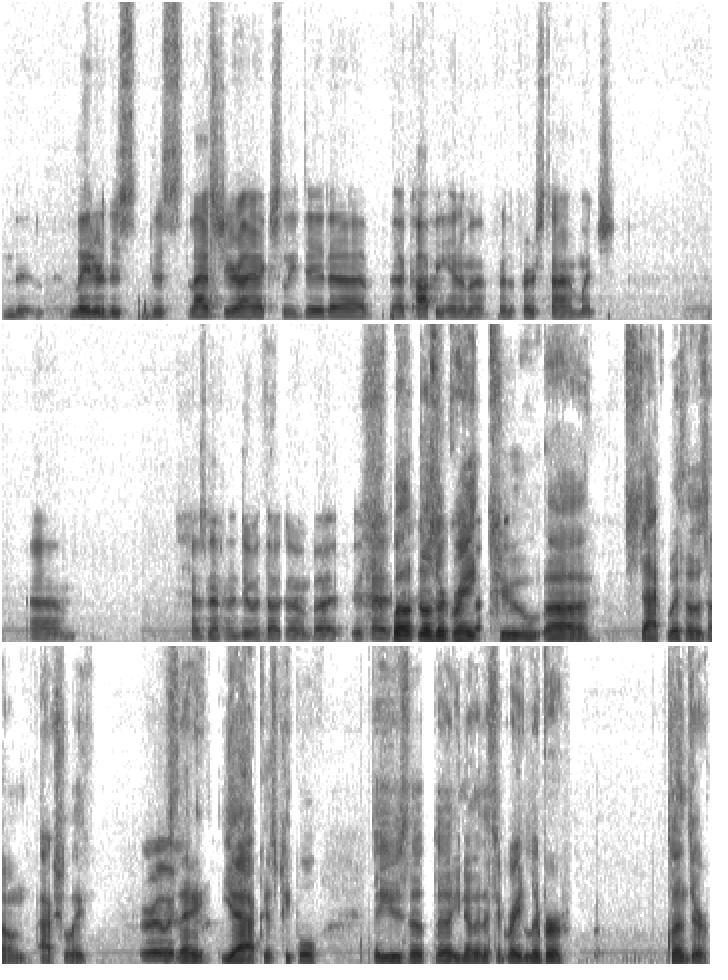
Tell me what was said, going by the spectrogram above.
the, later this this last year I actually did uh, a coffee enema for the first time, which um, has nothing to do with ozone, but it has. Well, those are great to uh, stack with ozone, actually. Really? They, yeah, because people they use the the you know that's a great liver cleanser,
